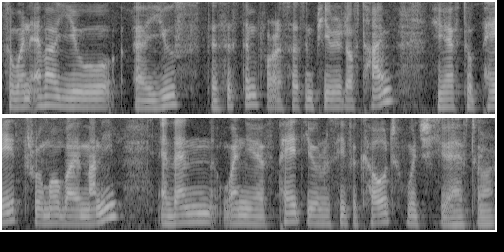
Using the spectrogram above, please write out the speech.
So whenever you uh, use the system for a certain period of time, you have to pay through mobile money. And then when you have paid, you receive a code which you have to,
